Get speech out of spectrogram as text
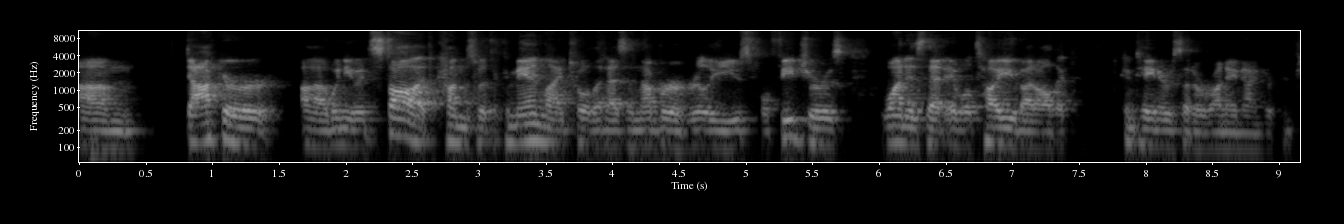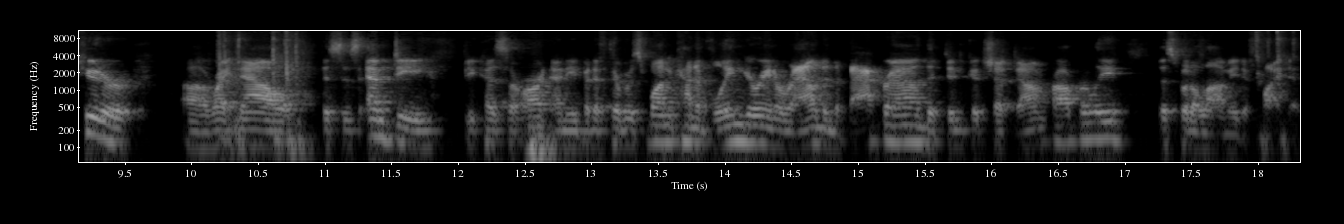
Um, docker uh, when you install it comes with a command line tool that has a number of really useful features. One is that it will tell you about all the containers that are running on your computer uh, right now this is empty because there aren't any but if there was one kind of lingering around in the background that didn't get shut down properly this would allow me to find it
